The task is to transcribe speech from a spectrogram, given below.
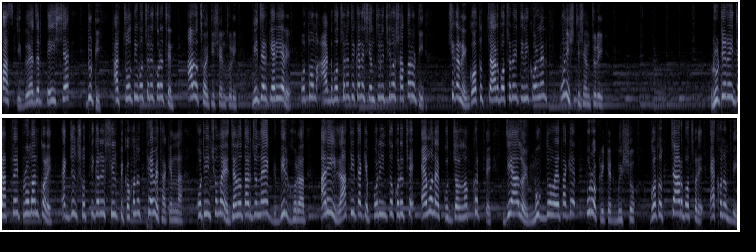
পাঁচটি দুই হাজার তেইশে দুটি। আর চলতি বছরে করেছেন আরও ছয়টি সেঞ্চুরি। নিজের ক্যারিয়ারে প্রথম আট বছরে যেখানে সেঞ্চুরি ছিল সতেরোটি, সেখানে গত চার বছরেই তিনি করলেন উনিশটি সেঞ্চুরি। রুটের এই যাত্রায় প্রমাণ করে একজন সত্যিকারের শিল্পী কখনো থেমে থাকেন না। কঠিন সময়ে যেন তার জন্য এক দীর্ঘ রাত আর এই রাতি তাকে পরিণত করেছে এমন এক উজ্জ্বল নক্ষত্রে যে আলোয় মুগ্ধ হয়ে থাকে পুরো ক্রিকেট বিশ্ব। গত চার বছরে এখন অব্দি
